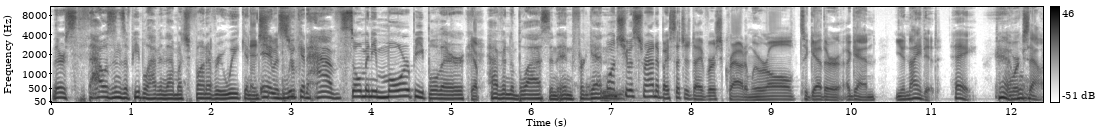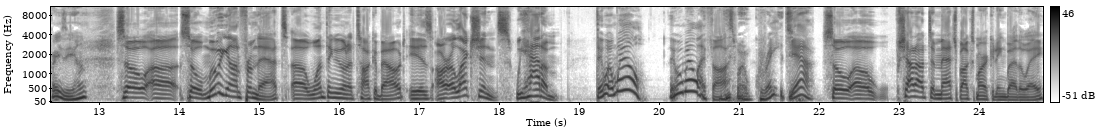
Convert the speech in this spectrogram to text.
there's thousands of people having that much fun every week, and, And she and was we could have so many more people there Yep. having a blast and, and forgetting. Well, and she was surrounded by such a diverse crowd, and we were all together again, united. Hey, Yeah, it works well, out. Crazy, huh? So, uh, so moving on from that, uh, one thing we want to talk about is our elections. We had them. They went well. They went well, I thought. This went great. Yeah. So uh, shout out to Matchbox Marketing, by the way,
